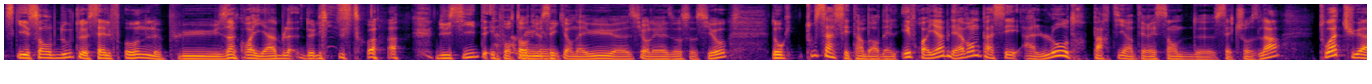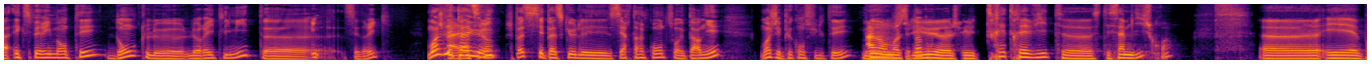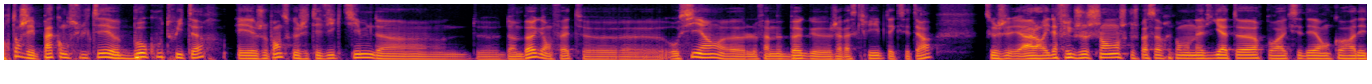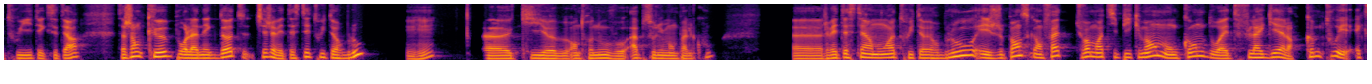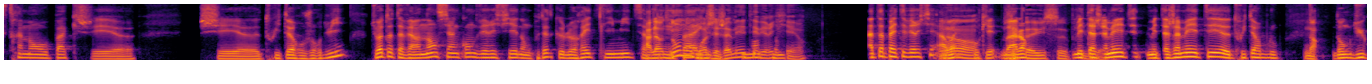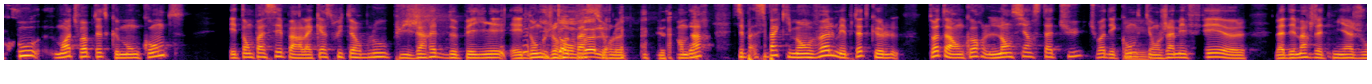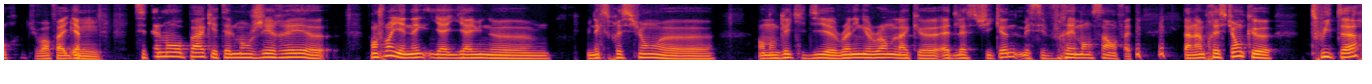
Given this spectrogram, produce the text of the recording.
ce qui est sans doute le self-own le plus incroyable de l'histoire du site. Et pourtant, Dieu sait qu'il y en a eu euh, sur les réseaux sociaux. Donc tout ça, c'est un bordel effroyable. Et avant de passer à l'autre partie intéressante de cette chose-là, toi, tu as expérimenté donc le, rate limit, euh, Cédric? Moi, je ne l'ai bah, pas eu. Hein. Je ne sais pas si c'est parce que les, certains comptes sont épargnés. Moi, j'ai pu consulter. ah non, moi, je l'ai eu, eu, très très vite. Euh, c'était samedi, je crois. Euh, et pourtant, j'ai pas consulté euh, beaucoup Twitter et je pense que j'étais victime d'un bug en fait euh, aussi, hein, le fameux bug JavaScript, etc. Parce que alors, il a fallu que je change, que je passe après pour mon navigateur pour accéder encore à des tweets, etc. Sachant que pour l'anecdote, tu sais, j'avais testé Twitter Blue, mmh qui entre nous vaut absolument pas le coup. j'avais testé un mois Twitter Blue et je pense qu'en fait, tu vois, moi typiquement, mon compte doit être flagué. Alors, comme tout est extrêmement opaque chez chez Twitter aujourd'hui. Tu vois, toi, tu avais un ancien compte vérifié, donc peut-être que le rate limit, ça Alors non, non, moi, j'ai jamais été vérifié. Hein. Ah, t'as pas été vérifié? Ah ouais, ok. Bah alors, mais t'as jamais été, mais jamais été Twitter Blue? Non. Donc du coup, moi, tu vois, peut-être que mon compte étant passé par la case Twitter Blue, puis j'arrête de payer et donc je repasse sur le, standard. C'est pas, pas qu'ils m'en veulent, mais peut-être que toi, tu as encore l'ancien statut, tu vois, des comptes qui mmh. ont jamais fait la démarche d'être mis à jour. Tu vois, enfin, mmh. c'est tellement opaque et tellement géré. Franchement, il y a une, euh, expression euh, en anglais qui dit euh, running around like a headless chicken, mais c'est vraiment ça en fait. tu as l'impression que Twitter,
